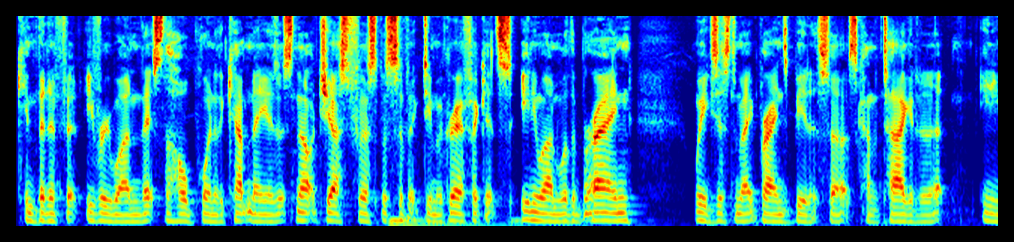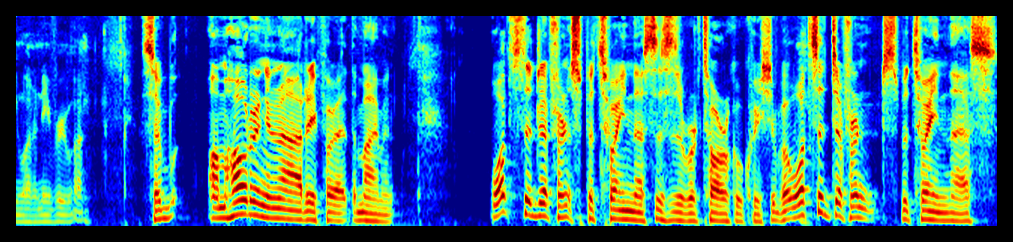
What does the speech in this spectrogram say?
can benefit everyone. That's the whole point of the company. Is it's not just for a specific demographic. It's anyone with a brain. We exist to make brains better, so it's kind of targeted at anyone and everyone. So I'm holding an Arepa at the moment. What's the difference between this? This is a rhetorical question, but what's the difference between this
